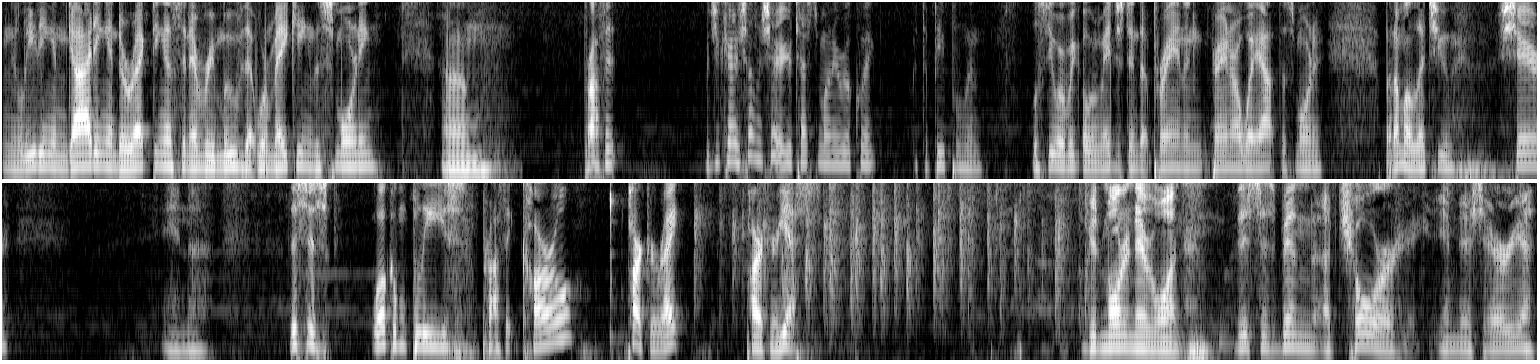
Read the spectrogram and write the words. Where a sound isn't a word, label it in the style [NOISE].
And leading and guiding and directing us in every move that we're making this morning. Um, Prophet, would you care to share your testimony real quick with the people and we'll see where we go. We may just end up praying and praying our way out this morning. But I'm going to let you share. And uh, this is welcome, please, Prophet Carl Parker, right? Parker, yes. Good morning, everyone. This has been a chore in this area,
